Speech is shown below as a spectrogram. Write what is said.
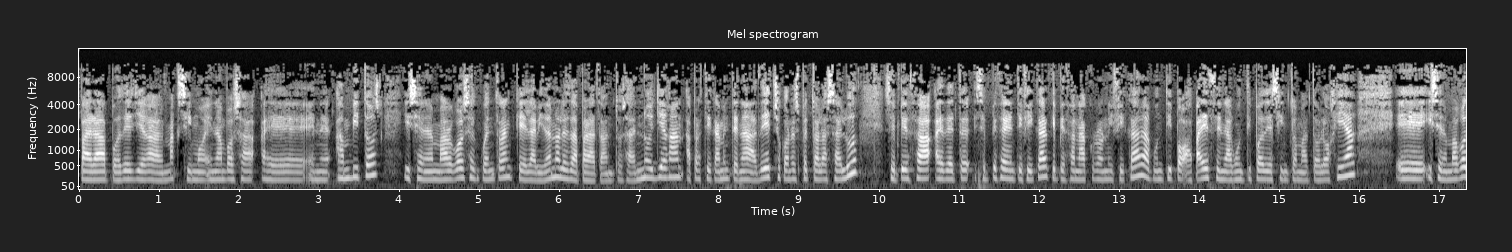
para poder llegar al máximo en ambos eh, en ámbitos y sin embargo se encuentran que la vida no les da para tanto, o sea, no llegan a prácticamente nada. De hecho, con respecto a la salud, se empieza a, se empieza a identificar que empiezan a cronificar algún tipo, aparecen algún tipo de sintomatología eh, y sin embargo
